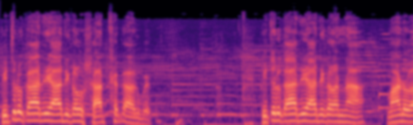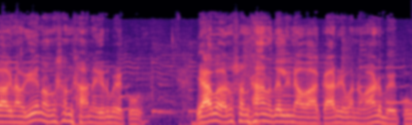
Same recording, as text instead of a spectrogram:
ಪಿತೃಕಾರ್ಯಾದಿಗಳು ಸಾರ್ಥಕ ಆಗಬೇಕು. ಪಿತೃಕಾರ್ಯಾದಿಗಳನ್ನು ಮಾಡುವಾಗ ನಮಗೇನು ಅನುಸಂಧಾನ ಇರಬೇಕು? ಯಾವ ಅನುಸಂಧಾನದಲ್ಲಿ ನಾವು ಆ ಕಾರ್ಯವನ್ನು ಮಾಡಬೇಕು?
